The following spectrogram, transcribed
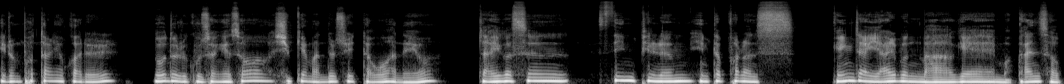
이런 포탈 효과를 노드를 구성해서 쉽게 만들 수 있다고 하네요. 자, 이것은 씬필름 인터퍼런스 굉장히 얇은 막의 뭐 간섭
